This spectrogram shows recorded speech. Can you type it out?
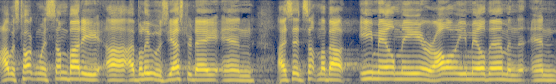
I was talking with somebody, uh, I believe it was yesterday, and I said something about email me or I'll email them, and, and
